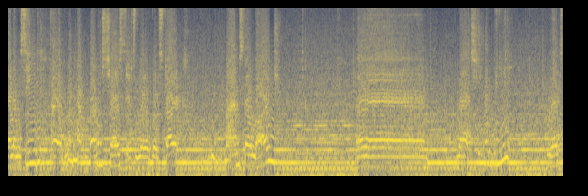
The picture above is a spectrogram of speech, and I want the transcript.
random seed. Have a bonus chest just to get a good start. I'm still large. And that should be it. Let's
